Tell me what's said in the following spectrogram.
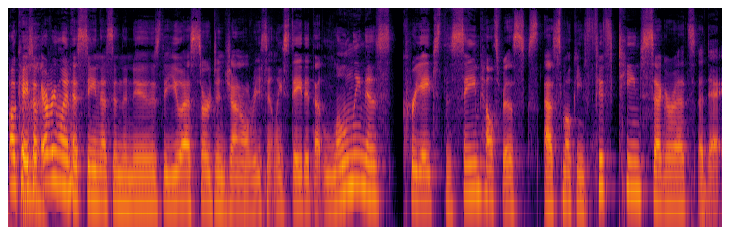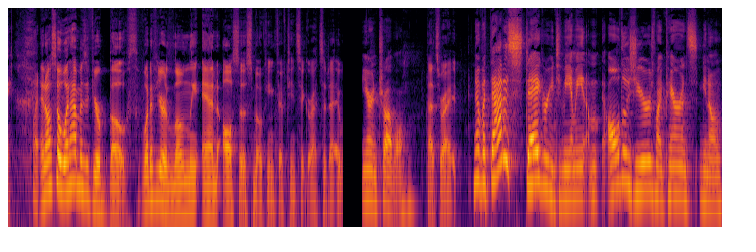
okay, so everyone has seen this in the news. The U.S. Surgeon General recently stated that loneliness creates the same health risks as smoking 15 cigarettes a day. What, And also, what happens if you're both? What if you're lonely and also smoking 15 cigarettes a day? You're in trouble. That's right. No, but that is staggering to me. I mean, all those years, my parents, you know,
